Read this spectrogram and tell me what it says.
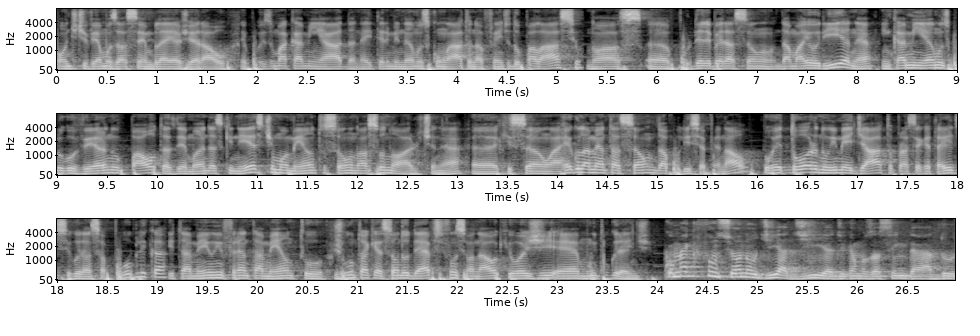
Onde tivemos a Assembleia Geral, depois uma caminhada, né? E terminamos com um ato na frente do Palácio. Nós, uh, por deliberação da maioria, né? Encaminhamos para o governo pautas, demandas que neste momento são o nosso norte, né? Uh, que são a regulamentação da Polícia Penal, o retorno imediato para a Secretaria de Segurança Pública e também o enfrentamento junto à questão do déficit funcional que hoje é muito grande. Como é que funciona o dia a dia, digamos assim, da, do,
